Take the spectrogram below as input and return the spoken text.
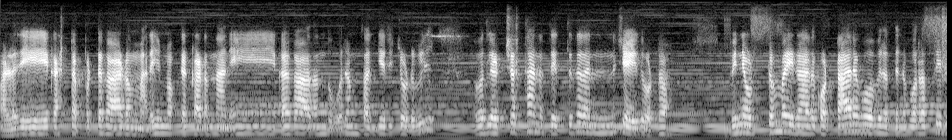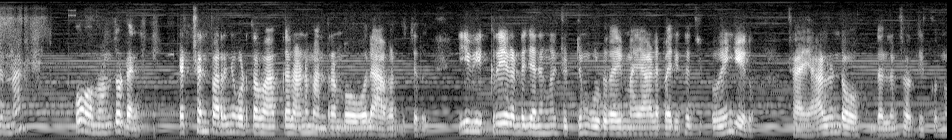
വളരെ കഷ്ടപ്പെട്ട് കാടും മലയും ഒക്കെ കടന്ന് അനേക കാലം ദൂരം സഞ്ചരിച്ചൊടുവിൽ അവർ ലക്ഷ്യസ്ഥാനത്ത് എത്തുക തന്നെ ചെയ്തു കേട്ടോ പിന്നെ ഒട്ടും വൈകാതെ കൊട്ടാര ഗോപുരത്തിന് പുറത്തിരുന്ന് ഹോമം തുടങ്ങി. യക്ഷൻ പറഞ്ഞു കൊടുത്ത വാക്കുകളാണ് മന്ത്രം പോലെ ആവർത്തിച്ചത്. ഈ വിക്രിയ കണ്ട് ജനങ്ങൾ ചുറ്റും കൂടുകയും അയാളെ പരിഹസിക്കുകയും ചെയ്തു. പക്ഷെ അയാളുണ്ടോ? ഇതെല്ലാം ശ്രദ്ധിക്കുന്നു.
